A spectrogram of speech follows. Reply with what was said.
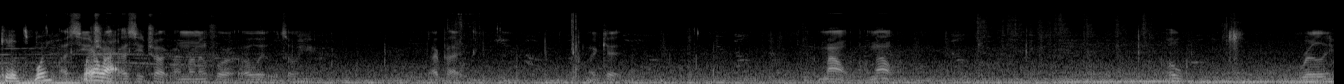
Kids, boy. I see a truck. I see a truck. I'm running for it. Oh wait, what's over here? Backpack. Okay. I'm out. I'm out. Oh. Really?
